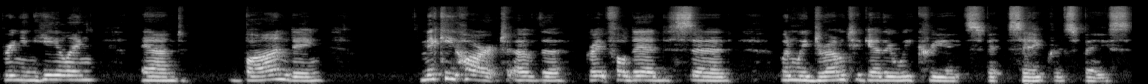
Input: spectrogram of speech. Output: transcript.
bringing healing and bonding. Mickey Hart of the Grateful Dead said, when we drum together, we create sp- sacred space.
